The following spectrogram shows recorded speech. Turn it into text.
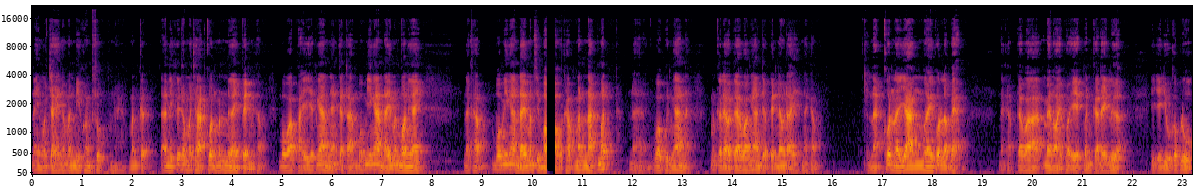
ในหัวใจน่ะมันมีความสุขนะครับมันก็อันนี้คือธรรมชาติคนมันเหนื่อยเป็นครับบ่ว่าไผเฮ็ดงานหยังก็ตามบ่มีงานใดมันบ่เหนื่อยนะครับบ่มีงานใดมันสิเบาครับ มันหนักมดนะฮะว่าพื้นงานน่ะมันก็แล้วแต่ว่างานจะเป็นแนวใดนะครับ นะคนละอย่างเมื่อยคนละแบบนะครับ แต่ว่าแม่หน้อยพ่อเอกเพิ่นก็ได้เลือก ที่จะอยู่กับลูก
